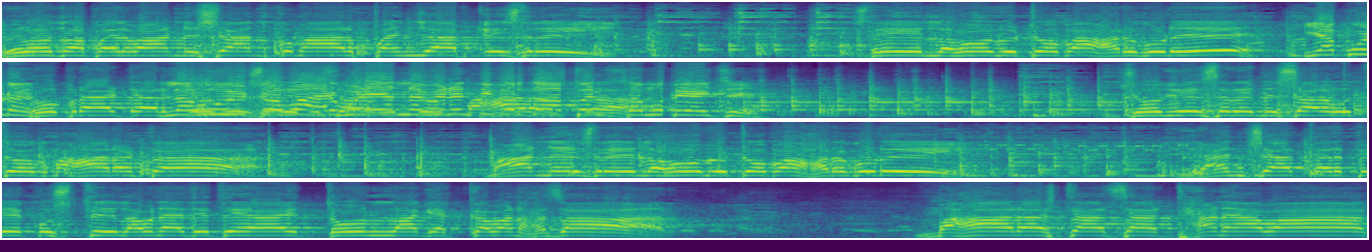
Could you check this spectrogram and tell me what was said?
विरोधा पैलवान निशांत कुमार पंजाब केसरी. श्री लहो विठोबा हरगुडे. या पुढे. प्रोप्रायटर लहू विठोबा हरगुडे यांना विनंती करतो आपण. समोर यायचे. जोगेश्वरी मिसळ उद्योग महाराष्ट्र. मान्य श्री लहो विठोबा हरगुडे. यांच्यातर्फे कुस्ती लावण्यात येते आहे. दोन लाख एक्कावन्न हजार. महाराष्ट्राचा ठाण्यावाग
